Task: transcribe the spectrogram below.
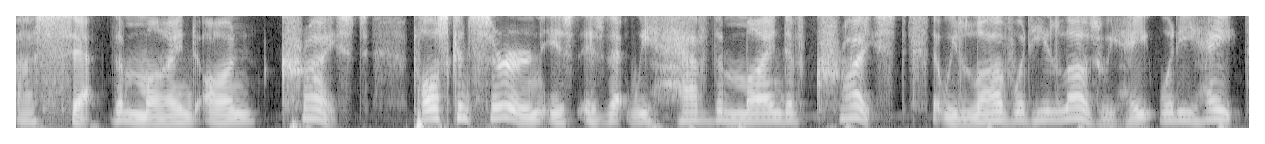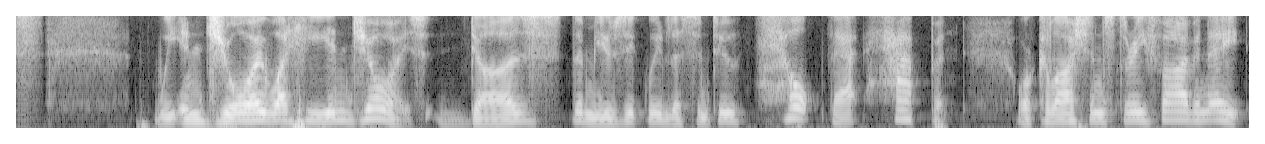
uh, set the mind on Christ. Paul's concern is, is that we have the mind of Christ, that we love what he loves, we hate what he hates, we enjoy what he enjoys. Does the music we listen to help that happen? Or Colossians 3 5 and 8.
